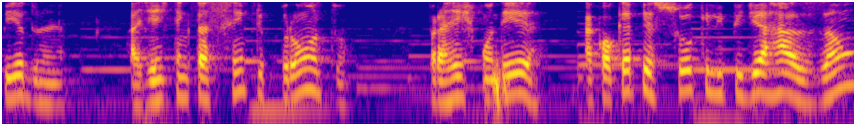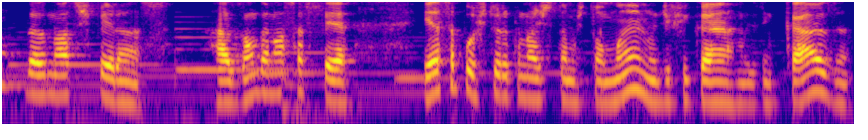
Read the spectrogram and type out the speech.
Pedro, né? A gente tem que estar tá sempre pronto para responder a qualquer pessoa que lhe pedir a razão da nossa esperança, razão da nossa fé. E essa postura que nós estamos tomando de ficarmos em casa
